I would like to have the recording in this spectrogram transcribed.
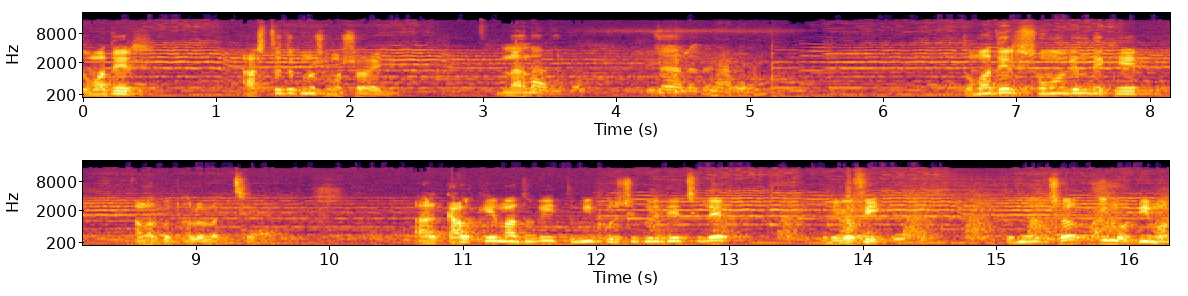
তোমাদের আসতে তো কোনো সমস্যা হয়নি। না না। তোমাদের সমাগম দেখে আমার খুব ভালো লাগছে। আর কালকে মাধবী তুমি পরিচয় করে দিয়েছিলে তুমি রফিক তুমি হচ্ছ বিমল। বিমল।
